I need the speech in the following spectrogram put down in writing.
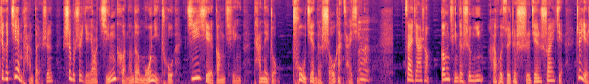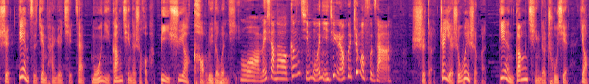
这个键盘本身是不是也要尽可能的模拟出机械钢琴它那种触键的手感才行啊？再加上钢琴的声音还会随着时间衰减，这也是电子键盘乐器在模拟钢琴的时候必须要考虑的问题。哇，没想到钢琴模拟竟然会这么复杂。是的，这也是为什么电钢琴的出现要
